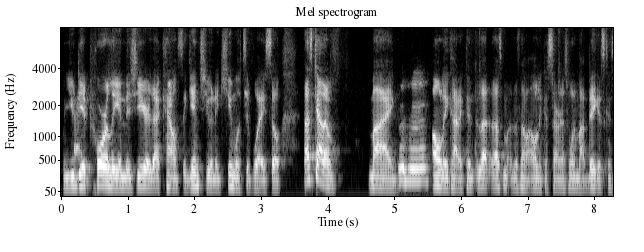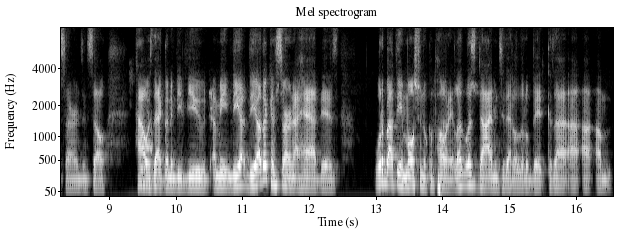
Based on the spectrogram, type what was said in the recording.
when you right. did poorly in this year, that counts against you in a cumulative way. So that's kind of my mm-hmm. only kind of that's, my, that's not my only concern. That's one of my biggest concerns. And so, how yeah. is that going to be viewed? I mean, the the other concern I have is what about the emotional component? Let, us dive into that a little bit because I, I am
